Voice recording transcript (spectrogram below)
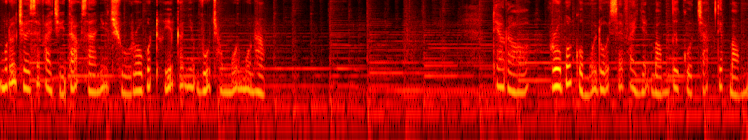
một đội chơi sẽ phải chế tạo ra những chú robot thực hiện các nhiệm vụ trong mỗi môn học. Theo đó, robot của mỗi đội sẽ phải nhận bóng từ cột chạm tiếp bóng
